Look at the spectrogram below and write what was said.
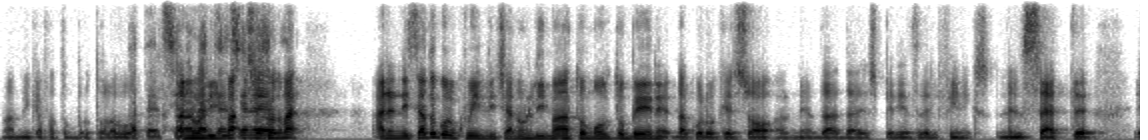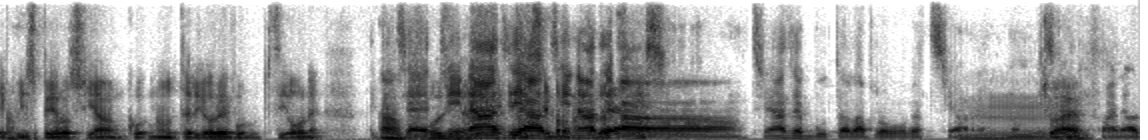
non ha mica fatto un brutto lavoro. Attenzione, Hanno lima- attenzione. Secondo me hanno iniziato col 15, hanno limato molto bene da quello che so, almeno da, da esperienza del Phoenix, nel 7 e qui Ah. spero sia un un'ulteriore evoluzione. Ah, Cioè. Trinatria, cosa Trinatria, Trinatria butta la provocazione. Mm, non mi cioè? sa di Final, non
